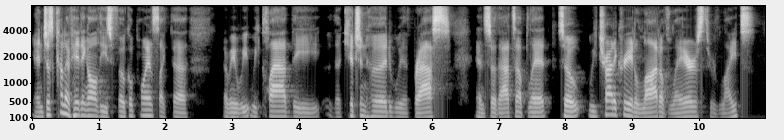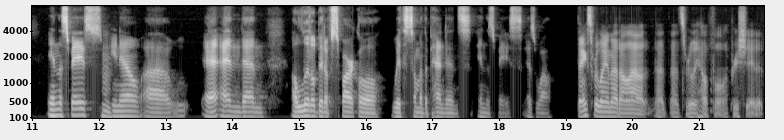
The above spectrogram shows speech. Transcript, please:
and just kind of hitting all these focal points like the I mean, we we clad the the kitchen hood with brass, and so that's uplit. So we try to create a lot of layers through lights in the space, hmm. you know, uh, and, and then a little bit of sparkle with some of the pendants in the space as well. Thanks for laying that all out. That, that's really helpful. Appreciate it.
